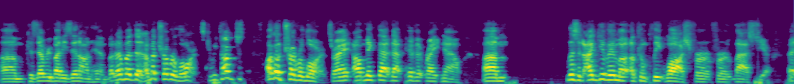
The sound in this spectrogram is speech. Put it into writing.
because um, everybody's in on him. But how about that? How about Trevor Lawrence? Can we talk just I'll go Trevor Lawrence, right? I'll make that that pivot right now. Um, listen, I give him a, a complete wash for for last year. I,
